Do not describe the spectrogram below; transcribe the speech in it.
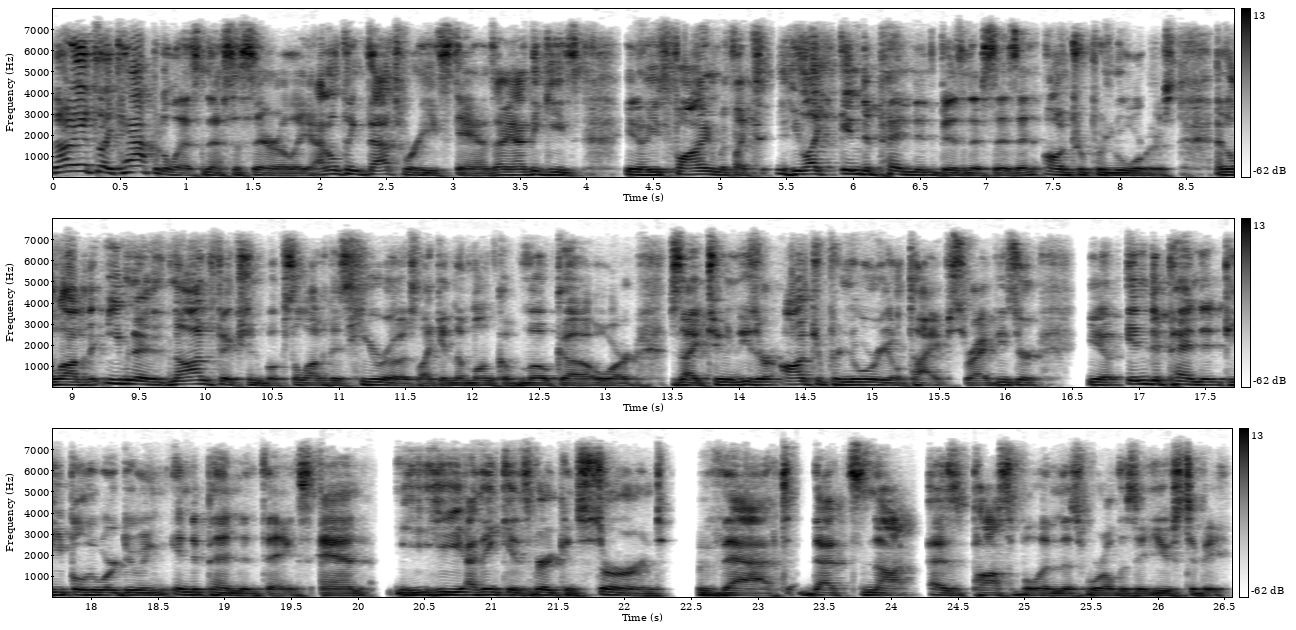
not anti-capitalist necessarily. I don't think that's where he stands. I mean, I think he's, you know, he's fine with like he like independent businesses and entrepreneurs, and a lot of the even in his nonfiction books, a lot of his heroes, like in The Monk of Mocha or Zeitoun, these are entrepreneurial types, right? These are you know independent people who are doing independent things, and he, he I think is very concerned that that's not as possible in this world as it used to be.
